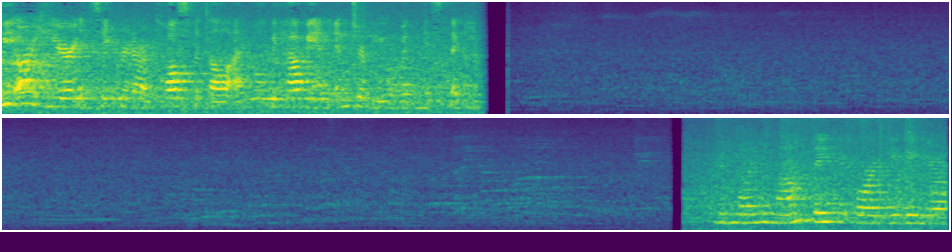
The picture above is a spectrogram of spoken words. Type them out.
We are here in Sacred Heart Hospital and we will be having an interview with Miss Nagin. Good morning, Mom. Thank you for giving your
